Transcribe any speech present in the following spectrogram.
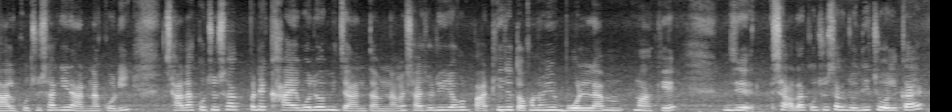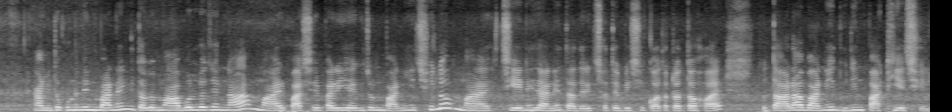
লাল কচু শাকই রান্না করি। সাদা কচু শাক মানে খায় বলেও আমি জানতাম না। আমার শাশুড়ি যখন পাঠিয়েছে তখন আমি বললাম মাকে যে, সাদা কচু শাক যদি চলকায় আমি তো কোনো দিন বানাইনি তবে মা বলল যে না মায়ের পাশের বাড়ি একজন বানিয়েছিল মা চেনে জানে তাদের সাথে বেশি কথা টথা হয় তো তারা বানিয়ে দুদিন পাঠিয়েছিল।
